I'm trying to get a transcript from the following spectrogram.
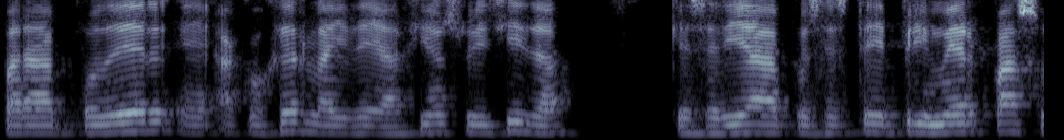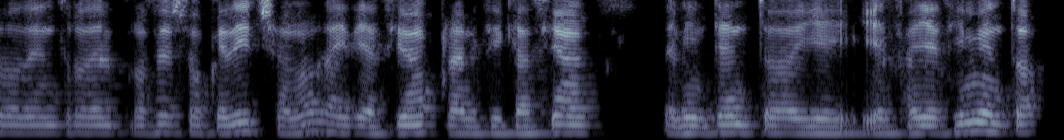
para poder eh, acoger la ideación suicida, que sería pues este primer paso dentro del proceso que he dicho, ¿no? La ideación, planificación del intento y, el fallecimiento,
